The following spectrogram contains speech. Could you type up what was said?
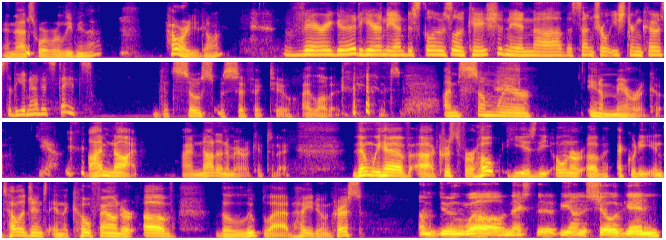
and that's where we're leaving that. How are you, Dawn? Very good here in the undisclosed location in uh, the central eastern coast of the United States. That's so specific too. I love it. It's, I'm somewhere in America. Yeah, I'm not. I'm not in America today. Then we have uh, Christopher Hope. He is the owner of Equity Intelligence and the co-founder of the Loop Lab. How you doing, Chris? I'm doing well. Nice to be on the show again.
